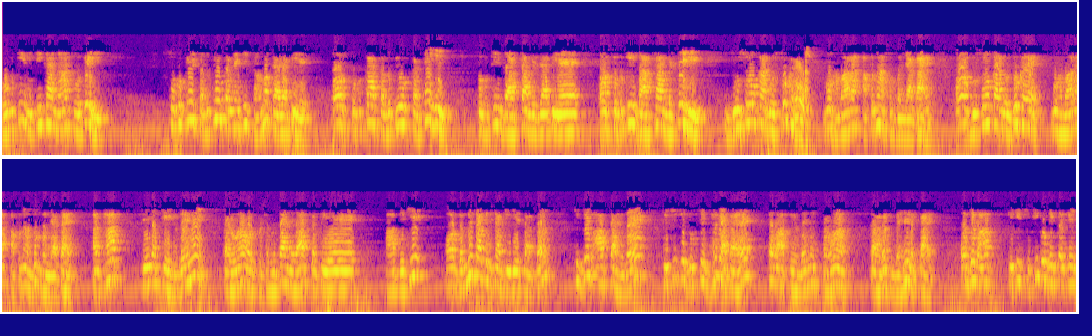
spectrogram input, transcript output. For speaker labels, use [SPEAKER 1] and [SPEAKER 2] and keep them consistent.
[SPEAKER 1] भोग की रुचि का नाश होते ही सुख के सदुपयोग करने की सामर्थ्य आ जाती है और सुख का सदुपयोग करते ही सुख की दास्ता मिट जाती है और सुख की दास्ता मिटते ही दूसरों का जो सुख है, वो हमारा अपना सुख बन जाता है। और दूसरों का जो दुख है, वो हमारा अपना दुख बन जाता है। अर्थात सेवक के हृदय में करुणा और प्रसन्नता निराश करती है। आप देखिए और गंभीरता से विचार कीजिए इस बात पर कि जब आपका हृदय किसी के दुख से भर जाता है, तब आपके हृदय में करुणा का रस बहने लगता है। और जब आप किसी सुखी को देख करके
